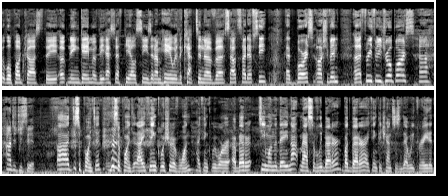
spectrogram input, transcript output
Football podcast, the opening game of the SFPL season. I'm here with the captain of uh, Southside FC, at Boris Arshavin. Uh, 3 3 draw, Boris. Uh, how did you see it? Uh, disappointed. disappointed. I think we should have won. I think we were a better team on the day. Not massively better, but better. I think the chances that we created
